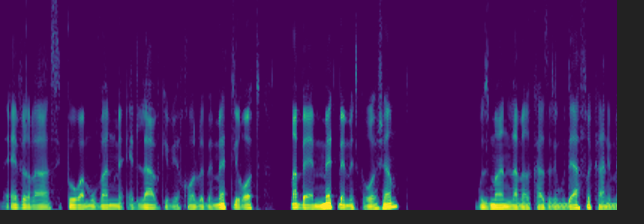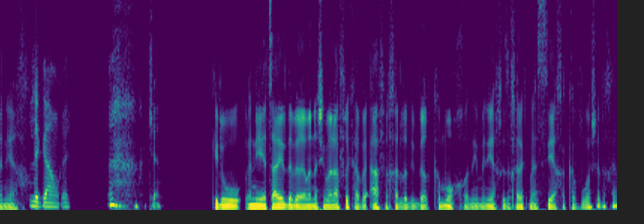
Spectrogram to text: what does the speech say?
מעבר לסיפור המובן מאליו כביכול, ובאמת לראות מה באמת באמת קורה שם, מוזמן למרכז ללימודי אפריקה, אני מניח. לגמרי, כן. כאילו, אני יצא לי לדבר עם אנשים על אפריקה ואף אחד לא דיבר כמוך, אני מניח שזה חלק מהשיח הקבוע שלכם?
